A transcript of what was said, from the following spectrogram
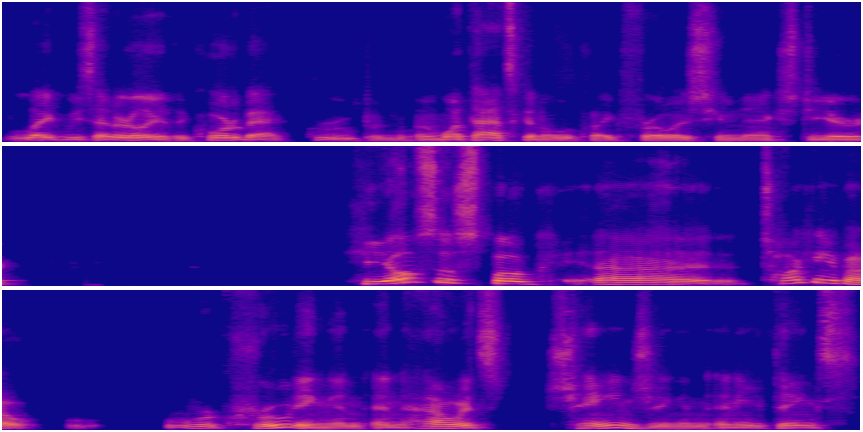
like we said earlier the quarterback group and, and what that's going to look like for OSU next year. He also spoke uh, talking about recruiting and, and how it's changing, and, and he thinks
